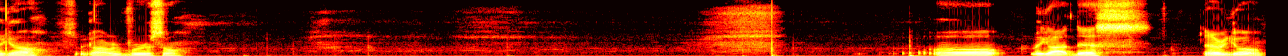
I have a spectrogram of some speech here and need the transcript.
We go. So we got reversal. Oh, we got this. There we go.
